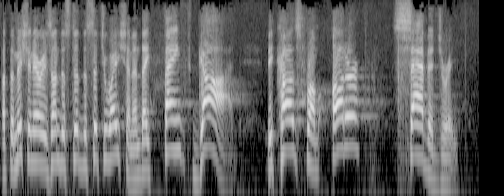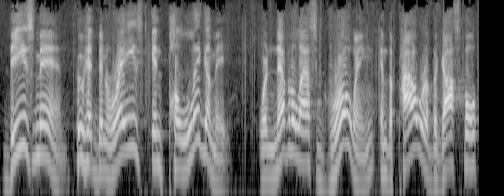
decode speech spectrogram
But the missionaries understood the situation and they thanked God because from utter savagery, these men who had been raised in polygamy were nevertheless growing in the power of the gospel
